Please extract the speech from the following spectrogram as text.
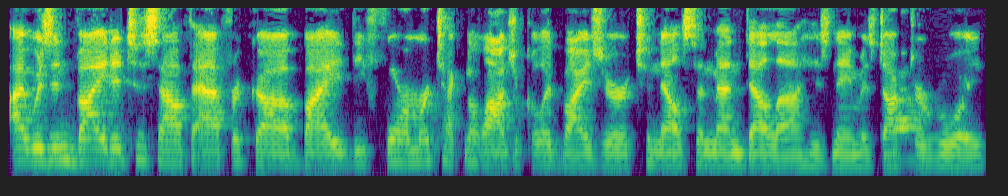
I was invited to South Africa by the former technological advisor to Nelson Mandela. His name is Dr. Wow. Roy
